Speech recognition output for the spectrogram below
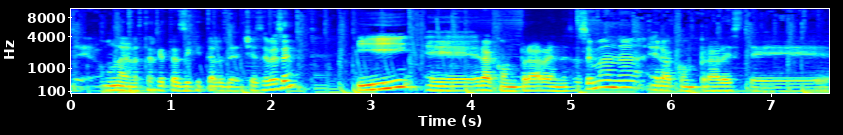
de una de las tarjetas digitales de HSBC. Y eh, era comprar en esa semana, era comprar este...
